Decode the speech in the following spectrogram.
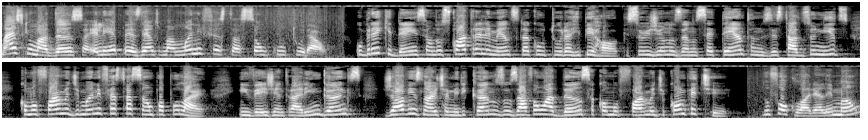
Mais que uma dança, ele representa uma manifestação cultural. O breakdance é um dos quatro elementos da cultura hip hop. Surgiu nos anos 70 nos Estados Unidos como forma de manifestação popular. Em vez de entrar em gangues, jovens norte-americanos usavam a dança como forma de competir. No folclore alemão,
